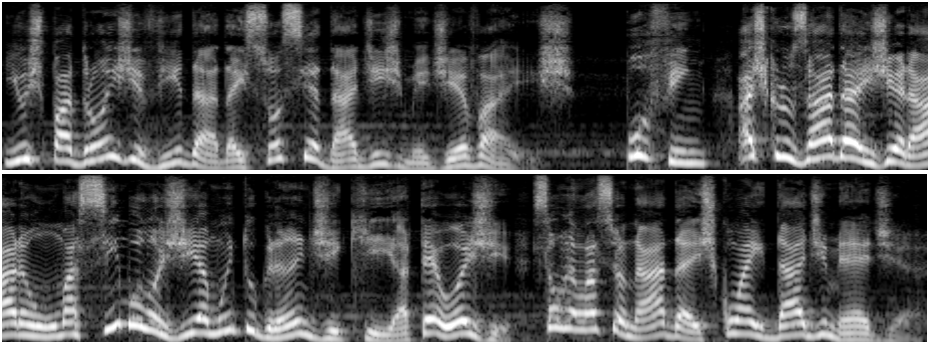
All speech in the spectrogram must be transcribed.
e os padrões de vida das sociedades medievais. Por fim, as cruzadas geraram uma simbologia muito grande que, até hoje, são relacionadas com a Idade Média.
